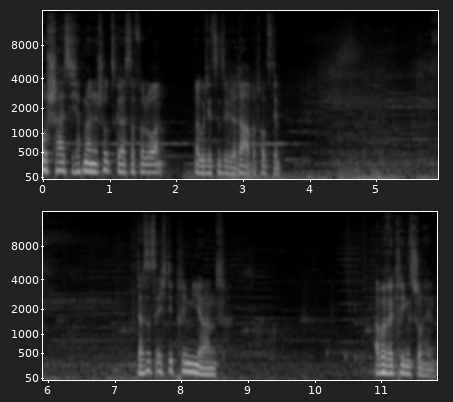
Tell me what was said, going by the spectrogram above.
Oh scheiße, ich habe meine Schutzgeister verloren. Na gut, jetzt sind sie wieder da, aber trotzdem. Das ist echt deprimierend. Aber wir kriegen es schon hin.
